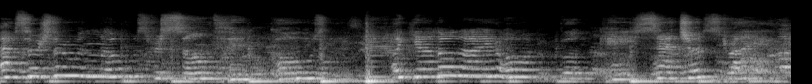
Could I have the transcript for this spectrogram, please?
I searched through windows for something right.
